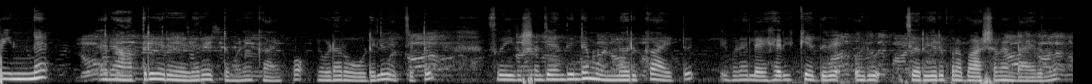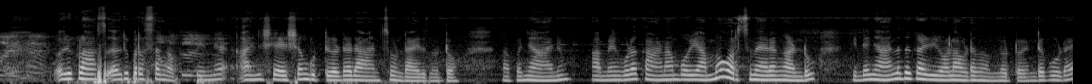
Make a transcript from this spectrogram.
പിന്നെ രാത്രി ഒരു ഏഴര എട്ട് മണിയൊക്കെ ആയപ്പോൾ ഇവിടെ റോഡിൽ വെച്ചിട്ട് ശ്രീകൃഷ്ണ ജയന്തിന്റെ മുന്നൊരുക്കമായിട്ട് ഇവിടെ ലഹരിക്കെതിരെ ഒരു ചെറിയൊരു പ്രഭാഷണം ഉണ്ടായിരുന്നു. ഒരു ക്ലാസ് ഒരു പ്രസംഗം. പിന്നെ അതിന് ശേഷം കുട്ടികളുടെ ഡാൻസും ഉണ്ടായിരുന്നു കേട്ടോ അപ്പോൾ ഞാനും അമ്മയും കൂടെ കാണാൻ പോയി. അമ്മ കുറച്ച് നേരം കണ്ടു. പിന്നെ ഞാനത് കഴിയോളം അവിടെ നിന്നു കേട്ടോ എന്റെ കൂടെ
